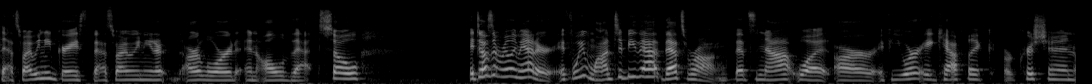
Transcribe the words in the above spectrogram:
That's why we need grace. That's why we need our Lord and all of that. So, it doesn't really matter. If we want to be that, that's wrong. That's not what our, if you are a Catholic or Christian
